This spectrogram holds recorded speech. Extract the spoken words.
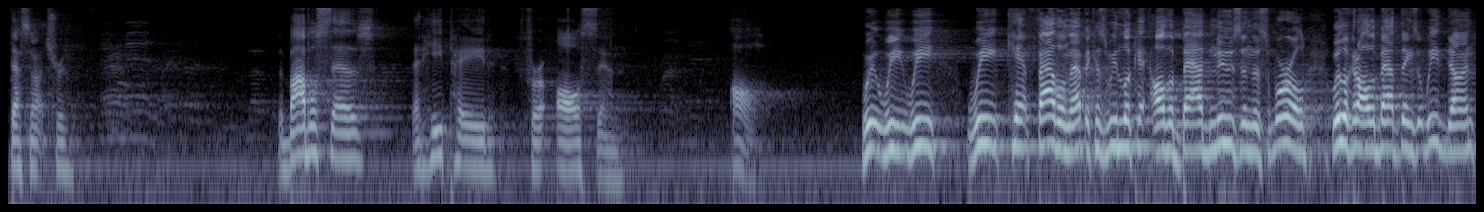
That's not true. The Bible says that he paid for all sin. All. We, we, we, we can't fathom that because we look at all the bad news in this world. We look at all the bad things that we've done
